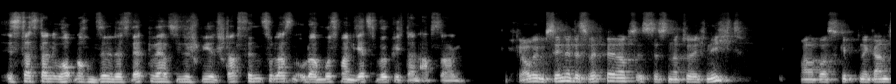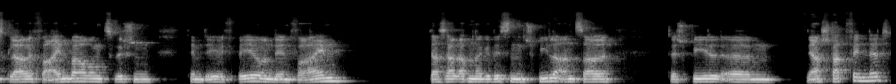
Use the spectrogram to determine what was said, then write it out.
Ist das dann überhaupt noch im Sinne des Wettbewerbs, dieses Spiel stattfinden zu lassen oder muss man jetzt wirklich dann absagen? Ich glaube, im Sinne des Wettbewerbs ist es natürlich nicht. Aber es gibt eine ganz klare Vereinbarung zwischen dem DFB und den Vereinen, dass halt ab einer gewissen Spieleranzahl das Spiel ähm, ja, stattfindet.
